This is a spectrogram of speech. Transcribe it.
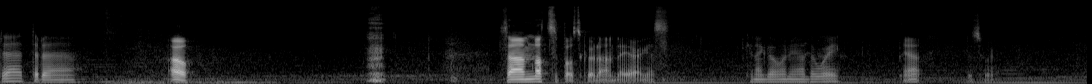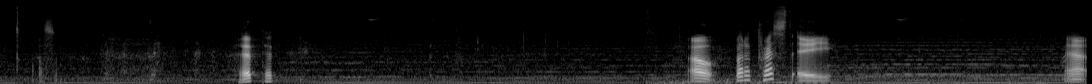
Da da da. Oh. So I'm not supposed to go down there, I guess. Can I go any other way? Yeah, this way. Awesome. Hip hip. Oh, but I pressed A. Yeah.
